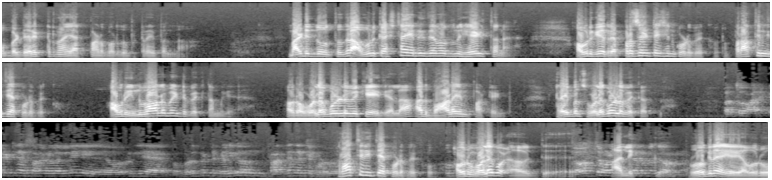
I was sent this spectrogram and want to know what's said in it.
ಒಬ್ಬ ಡೈರೆಕ್ಟರ್ನ ಯಾಕೆ ಮಾಡಬಾರ್ದು ಒಬ್ಬ ಟ್ರೈಬಲ್ನ? ಮಾಡಿದ್ದು ಅಂತಂದರೆ ಅವನ ಕಷ್ಟ ಏನಿದೆ ಅನ್ನೋದನ್ನು ಹೇಳ್ತಾನೆ. ಅವ್ರಿಗೆ ರೆಪ್ರೆಸೆಂಟೇಷನ್ ಕೊಡಬೇಕು ಪ್ರಾತಿನಿಧ್ಯ ಕೊಡಬೇಕು. ಅವ್ರ ಇನ್ವಾಲ್ವ್ಮೆಂಟ್ ಬೇಕು ನಮಗೆ. ಅವರ ಒಳಗೊಳ್ಳುವಿಕೆ ಇದೆಯಲ್ಲ, ಅದು ಭಾಳ ಇಂಪಾರ್ಟೆಂಟ್ ಟ್ರೈಬಲ್ಸ್ ಒಳಗೊಳ್ಳಬೇಕು ಅದನ್ನ ಪ್ರಾತಿನಿಧ್ಯ ಕೊಡಬೇಕು. ಅವರು ಒಳಗೊ ಅಲ್ಲಿ ಪ್ರೋಗ್ರಾ ಅವರು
